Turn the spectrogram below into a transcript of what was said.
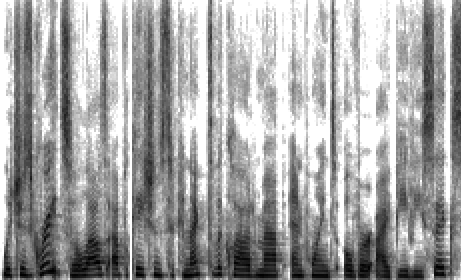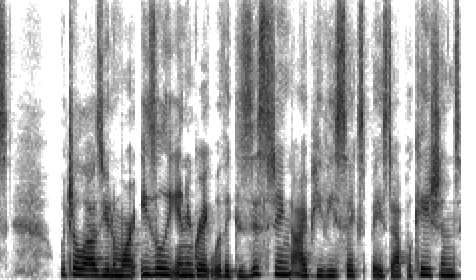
which is great. So it allows applications to connect to the Cloud Map endpoints over IPv6, which allows you to more easily integrate with existing IPv6 based applications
